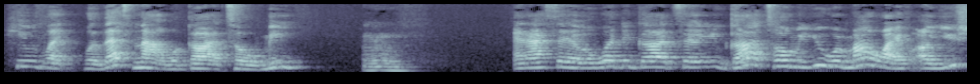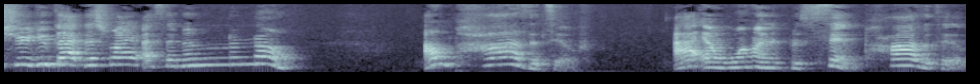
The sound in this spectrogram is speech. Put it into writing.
He was like, "Well, that's not what God told me." Mm. And I said, Well, what did God tell you? God told me you were my wife. Are you sure you got this right? I said, No, no, no, no. I'm positive. I am 100% positive.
